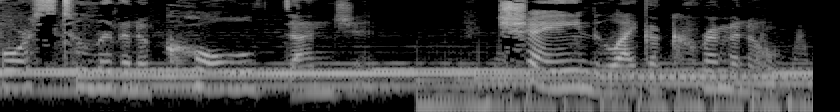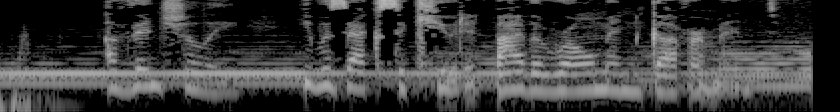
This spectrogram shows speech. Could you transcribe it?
forced to live in a cold dungeon, chained like a criminal. Eventually, he was executed by the Roman government.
